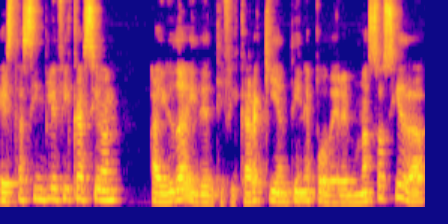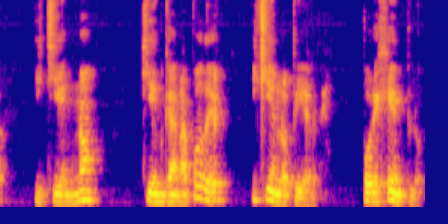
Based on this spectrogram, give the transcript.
Esta simplificación ayuda a identificar quién tiene poder en una sociedad y quién no, quién gana poder y quién lo pierde. Por ejemplo,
